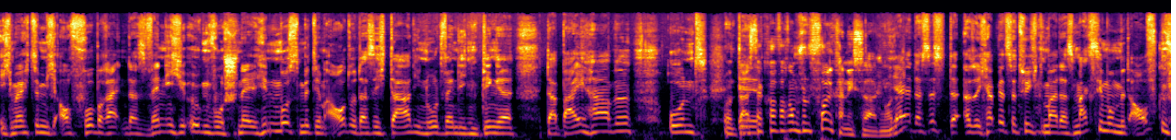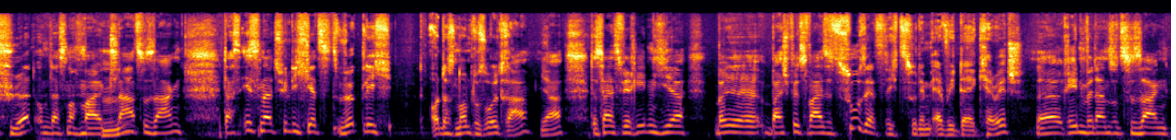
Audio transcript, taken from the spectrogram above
ich möchte mich auch vorbereiten, dass wenn ich irgendwo schnell hin muss mit dem Auto, dass ich da die notwendigen Dinge dabei habe und Und da ist äh, der Kofferraum schon voll, kann ich sagen, oder? ja, das ist, also ich habe jetzt natürlich mal das Maximum mit aufgeführt, um das nochmal Mhm. klar zu sagen. Das ist natürlich jetzt wirklich das Nonplusultra, ja. Das heißt, wir reden hier äh, beispielsweise zusätzlich zu dem Everyday Carriage, äh, reden wir dann sozusagen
